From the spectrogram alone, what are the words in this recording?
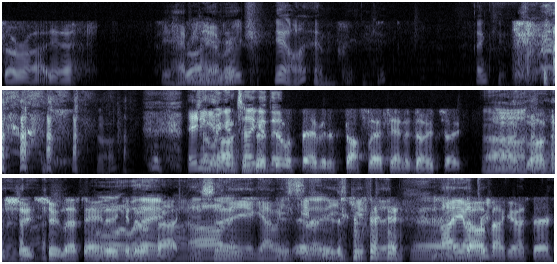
so right, yeah. You happy now, Right-handed. Rooch? Yeah, I am. Thank you. Thank you. Any, So we I can can take do, it that- do a fair bit of stuff left-handed though too. Oh, uh, as well, I can that's shoot right. shoot left-handed, Oh, can do well, it there you back. are. oh, see. there you go. He's You gifted. see. He's gifted. Yeah. Hey, Throw I'm it back out there.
